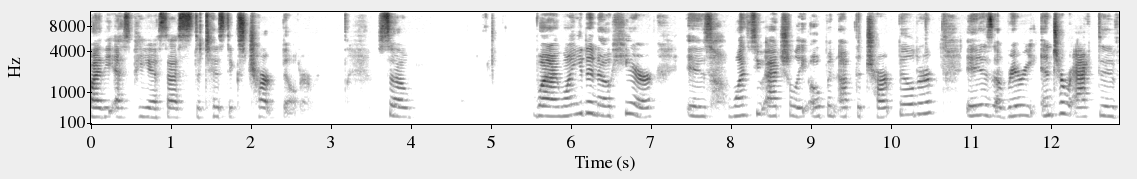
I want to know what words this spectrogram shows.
by the SPSS Statistics Chart Builder. So what I want you to know here is once you actually open up the chart builder, it is a very interactive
